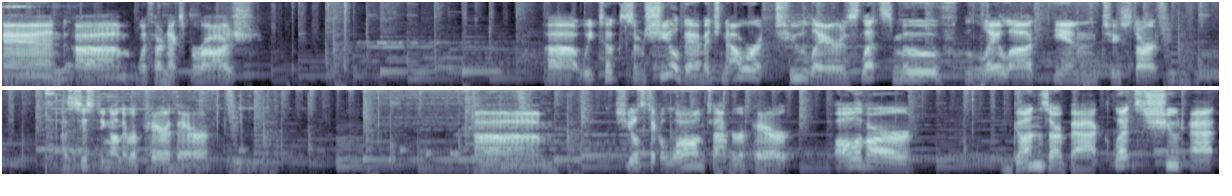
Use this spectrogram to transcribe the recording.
And um, with our next barrage, uh, we took some shield damage. Now we're at two layers. Let's move Layla in to start assisting on the repair there. Um, shields take a long time to repair. All of our guns are back. Let's shoot at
